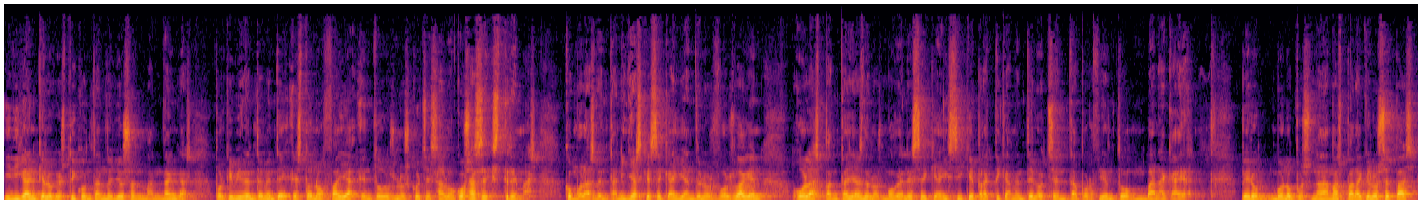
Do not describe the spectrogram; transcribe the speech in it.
y digan que lo que estoy contando yo son mandangas, porque evidentemente esto no falla en todos los coches, salvo cosas extremas, como las ventanillas que se caían de los Volkswagen o las pantallas de los Model S, que ahí sí que prácticamente el 80% van a caer. Pero bueno, pues nada más para que lo sepas,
